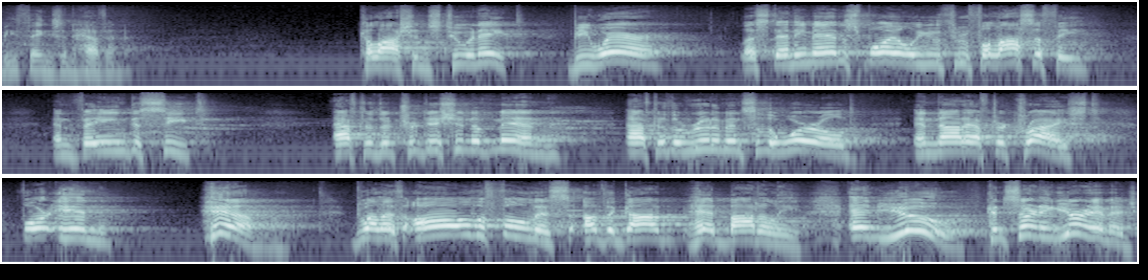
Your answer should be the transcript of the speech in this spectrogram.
be things in heaven. Colossians 2 and 8 Beware lest any man spoil you through philosophy and vain deceit, after the tradition of men, after the rudiments of the world, and not after Christ. For in him, dwelleth all the fullness of the Godhead bodily. And you, concerning your image,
